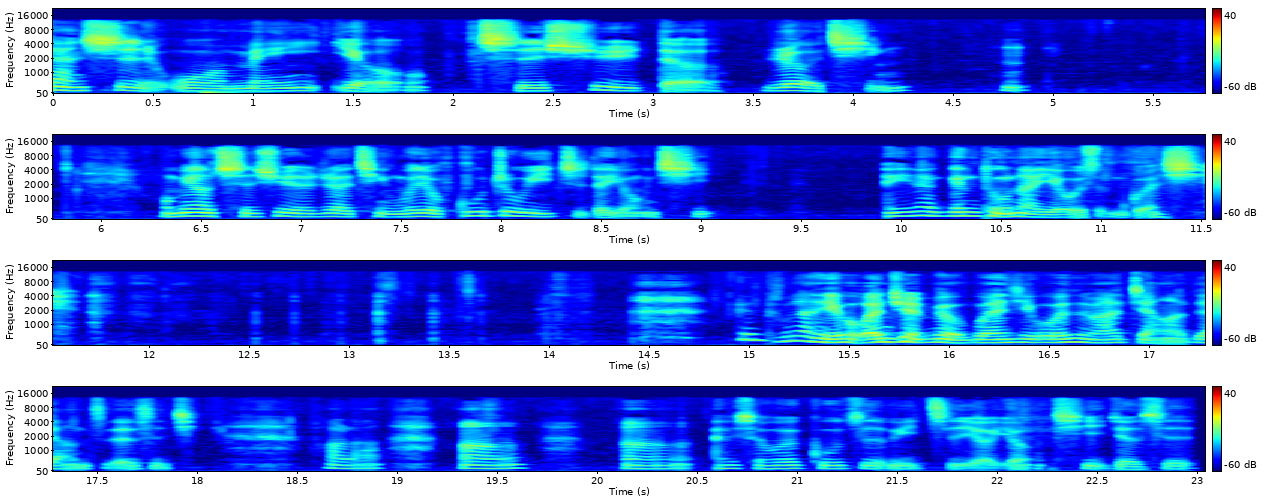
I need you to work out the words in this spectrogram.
但是我没有持续的热情，嗯，我没有持续的热情，我有孤注一掷的勇气。哎，那跟土奶油有什么关系？跟土奶油完全没有关系。我为什么要讲到这样子的事情？好了，嗯嗯，哎，所谓孤注一直有勇气，就是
